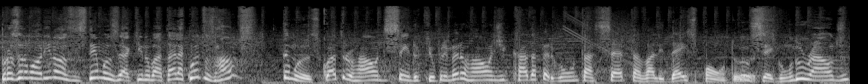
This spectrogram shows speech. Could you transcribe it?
Professor Mauri, nós temos aqui no Batalha quantos rounds? Temos quatro rounds, sendo que o primeiro round, cada pergunta certa vale 10 pontos. No segundo round,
